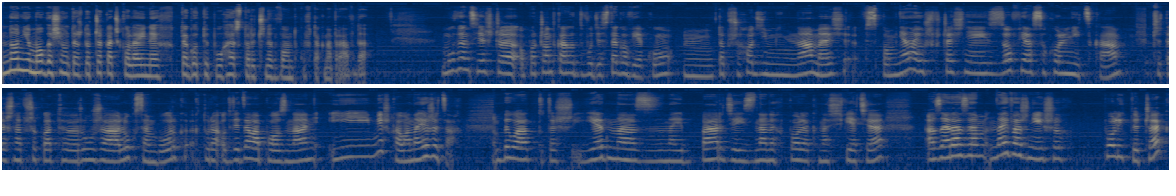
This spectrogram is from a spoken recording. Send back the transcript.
No nie mogę się też doczekać kolejnych tego typu historycznych wątków tak naprawdę. Mówiąc jeszcze o początkach XX wieku, mm, to przychodzi mi na myśl wspomniana już wcześniej Zofia Sokolnicka, czy też na przykład Róża Luksemburg, która odwiedzała Poznań i mieszkała na Jeżycach. Była to też jedna z najbardziej znanych Polek na świecie, a zarazem najważniejszych polityczek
